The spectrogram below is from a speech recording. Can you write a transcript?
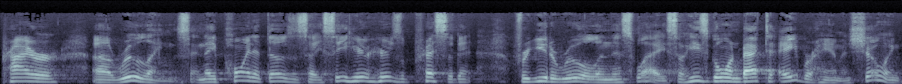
prior uh, rulings and they point at those and say, See, here, here's a precedent for you to rule in this way. So he's going back to Abraham and showing.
